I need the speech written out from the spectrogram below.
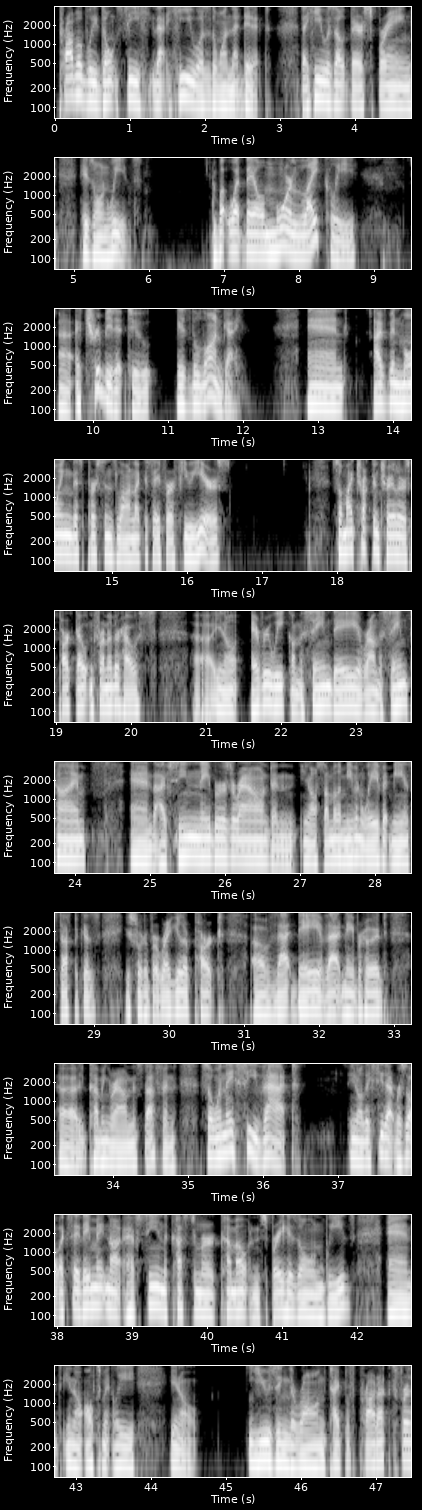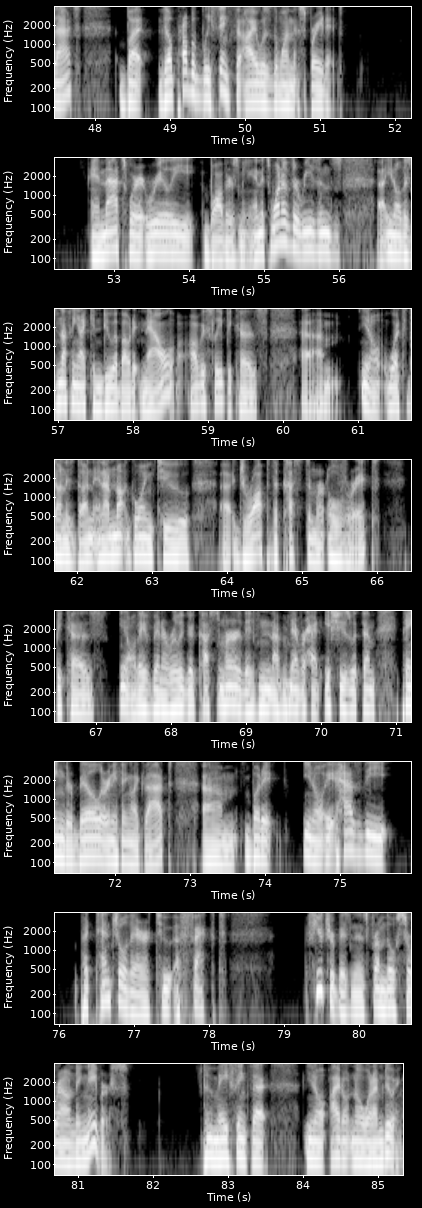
probably don't see that he was the one that did it, that he was out there spraying his own weeds. But what they'll more likely uh, attribute it to is the lawn guy. And I've been mowing this person's lawn, like I say, for a few years. So my truck and trailer is parked out in front of their house, uh, you know, every week on the same day, around the same time and I've seen neighbors around and, you know, some of them even wave at me and stuff because you're sort of a regular part of that day, of that neighborhood, uh, coming around and stuff. And so when they see that, you know, they see that result, like say they may not have seen the customer come out and spray his own weeds and, you know, ultimately, you know, using the wrong type of product for that, but they'll probably think that I was the one that sprayed it and that's where it really bothers me. And it's one of the reasons, uh, you know, there's nothing I can do about it now, obviously, because, um, you know, what's done is done. And I'm not going to uh, drop the customer over it because, you know, they've been a really good customer. They've, I've never had issues with them paying their bill or anything like that. Um, but it, you know, it has the potential there to affect future business from those surrounding neighbors who may think that, you know, I don't know what I'm doing.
